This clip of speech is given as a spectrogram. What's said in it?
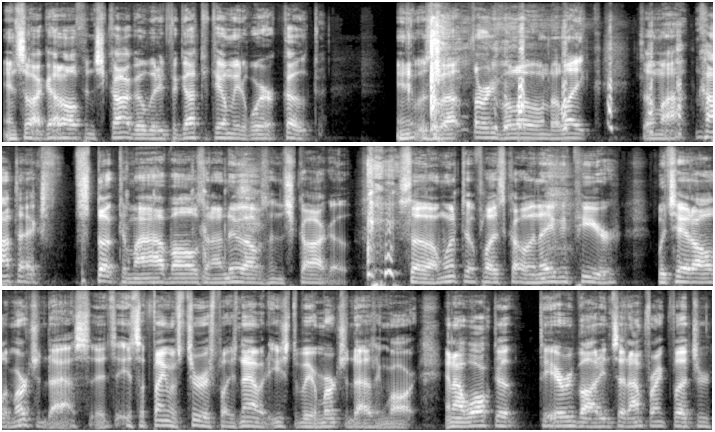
And so I got off in Chicago, but he forgot to tell me to wear a coat. And it was about 30 below on the lake. So my contacts stuck to my eyeballs, and I knew I was in Chicago. So I went to a place called the Navy Pier, which had all the merchandise. It's, it's a famous tourist place now, but it used to be a merchandising mart. And I walked up to everybody and said, I'm Frank Fletcher.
